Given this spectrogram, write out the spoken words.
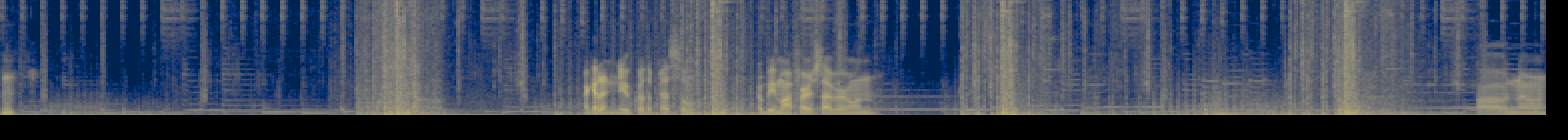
Hmm. I got a nuke with a pistol. It'll be my first ever one. Oh no.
